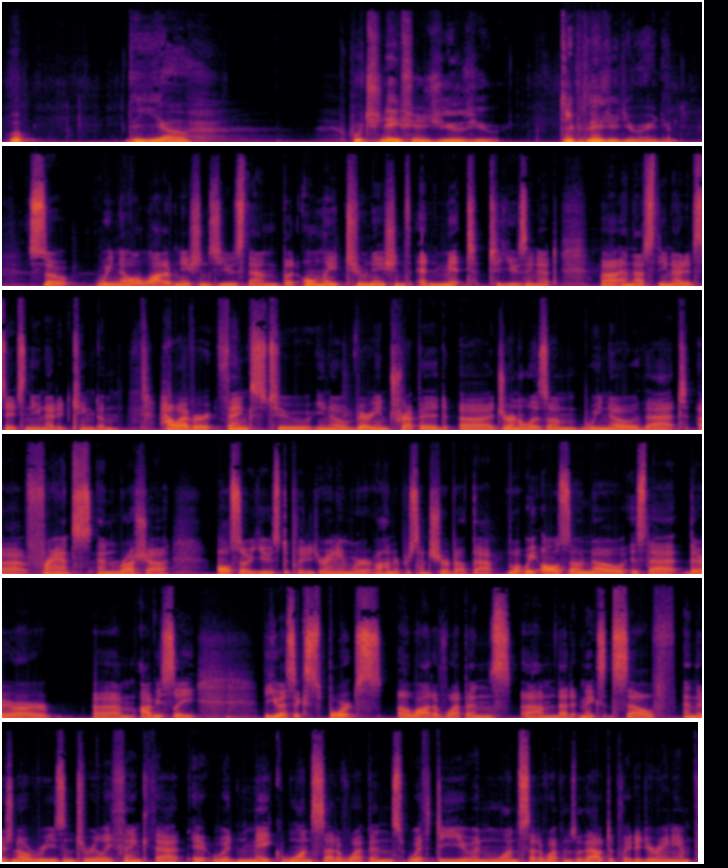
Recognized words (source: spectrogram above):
Well, the uh, Which nations use you depleted uranium? So we know a lot of nations use them, but only two nations admit to using it, uh, and that's the United States and the United Kingdom. However, thanks to you know very intrepid uh, journalism, we know that uh, France and Russia also use depleted uranium. We're 100% sure about that. What we also know is that there are um, obviously the U.S. exports a lot of weapons um, that it makes itself, and there's no reason to really think that it would make one set of weapons with DU and one set of weapons without depleted uranium.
